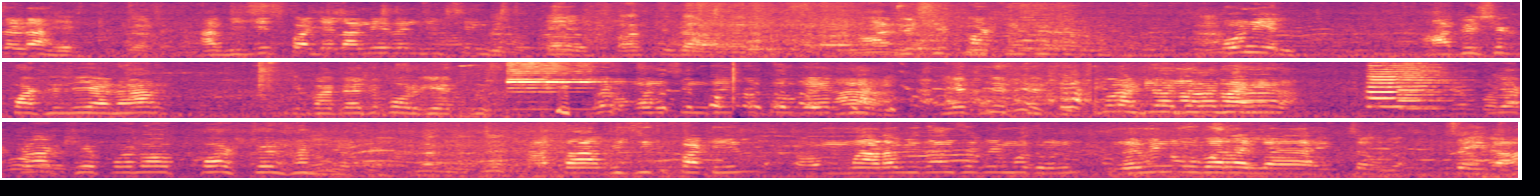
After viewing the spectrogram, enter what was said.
जड आहे. अभिजित पाटील आणि रणजित शिंदे. हे हजार अभिषेक पाटील कोण येईल? अभिषेक पाटील येणार. की बाब्याची पोरगी येत नाही. येत. एका खेपाला पाच टन आता अभिजित पाटील माढा विधानसभेमधून नवीन उभा राहिला आहे चौदा चेहरा.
